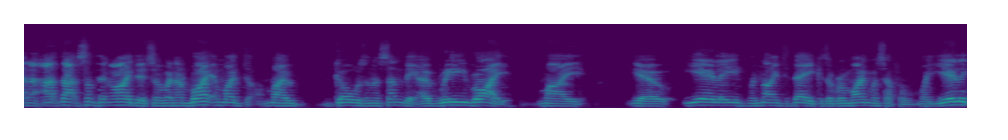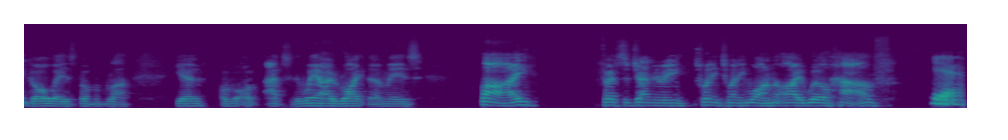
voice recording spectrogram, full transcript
and I, that's something I do. So when I'm writing my my goals on a Sunday, I rewrite my you know yearly my 90 day because I remind myself of my yearly goal is blah blah blah. You know, or, or actually the way I write them is by 1st of January 2021, I will have yeah,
